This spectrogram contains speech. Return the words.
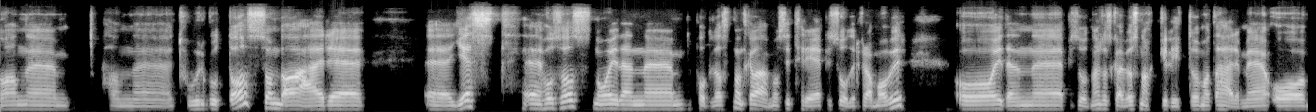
nå han, eh, han Tor Gottaas som da er gjest hos oss nå i den podkasten. Han skal være med oss i tre episoder framover. Og I den eh, episoden her så skal vi jo snakke litt om at det her med å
